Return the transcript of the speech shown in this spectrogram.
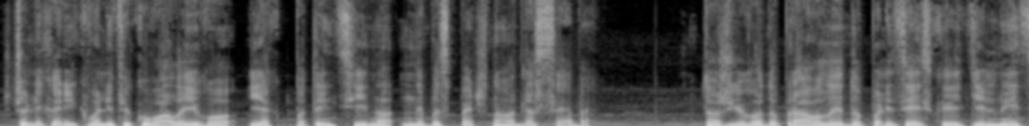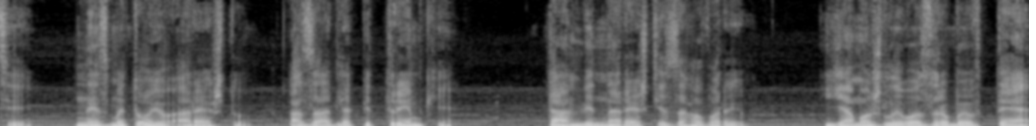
що лікарі кваліфікували його як потенційно небезпечного для себе. Тож його доправили до поліцейської дільниці не з метою арешту, а задля підтримки. Там він нарешті заговорив: Я, можливо, зробив те,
